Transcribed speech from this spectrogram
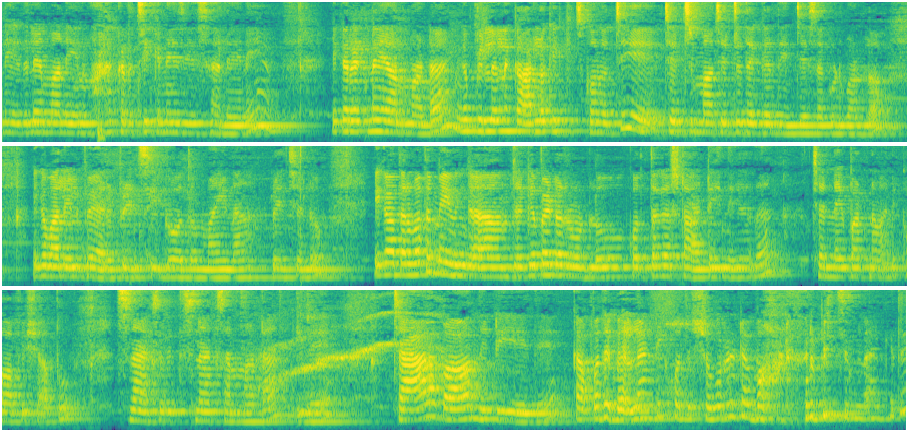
లేదులేమ్మా నేను కూడా అక్కడ చికెనే చేసాలే ఇక రిటర్న్ అయ్యా అనమాట ఇంకా పిల్లల్ని కార్లోకి ఎక్కించుకొని వచ్చి చర్చి మా చర్చి దగ్గర దించేసా గుడిబండలో. ఇక వాళ్ళు వెళ్ళిపోయారు ఫ్రెండ్స్ గౌతమ్ మైన ప్రేచలు ఇక ఆ తర్వాత మేము ఇంకా జగ్గపేట రోడ్లో కొత్తగా స్టార్ట్ అయింది కదా చెన్నై పట్నం అని coffee shop. Snacks with snacks అన్నమాట ఇదే. చాలా బాగుంది టీ అయితే. కాకపోతే బెల్లం టీ కొంచెం షుగర్ ఉంటే బాగుంటుంది అనిపించింది నాకైతే.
